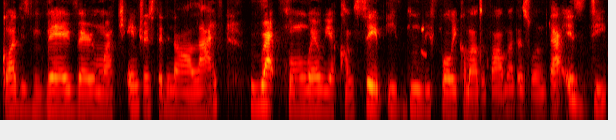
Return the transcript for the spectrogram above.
God is very, very much interested in our life right from when we are conceived, even before we come out of our mother's womb. That is deep.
